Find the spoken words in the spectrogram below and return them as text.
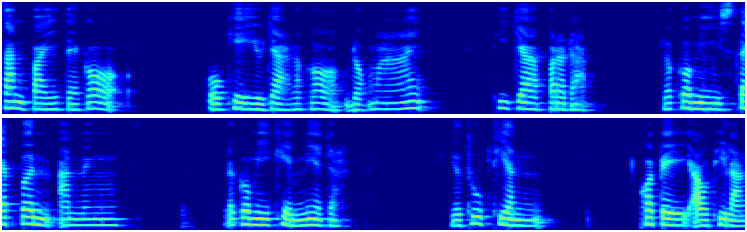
สั้นไปแต่ก็โอเคอยู่จ้ะ แล้วก็ดอกไม้ที่จะประดับ แล้วก็มีสเตปเปิลอันหนึง แล้วก็มีเข็มเนี่ยจ้ะ เดี๋ยวทูบเทียนค่อยไปเอาทีหลัง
